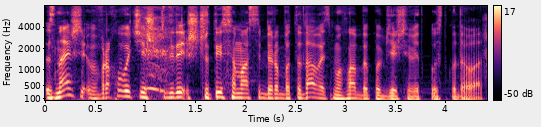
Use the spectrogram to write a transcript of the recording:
знаєш, враховуючи, що ти, що ти сама собі роботодавець, могла би побільше відпустку давати.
